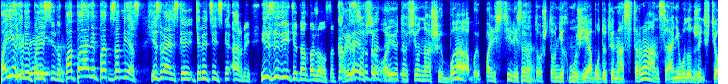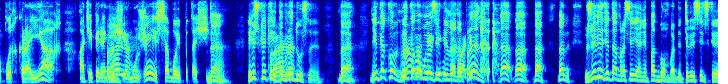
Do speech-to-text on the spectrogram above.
Поехали Если в Палестину, они- попали под замес израильской террористической армии и живите там, пожалуйста. А Какая это, все, а это все наши бабы польстились Да. на то, что у них мужья будут иностранцы, они будут жить в теплых краях, а теперь они Правильно. еще и мужей с собой потащили. Да. Видишь, какие Правильно. добродушные. Да. Никакого, Нам никого вывозить не надо, хватит. правильно? Да, да, да, да. Живите там, россияне, под бомбами террористической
